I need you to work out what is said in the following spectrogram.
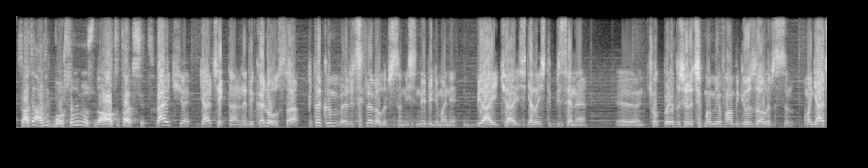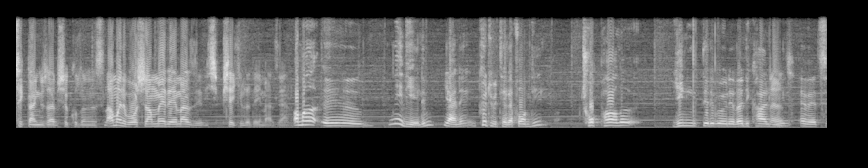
Zaten artık borçlanamıyorsun da 6 taksit. Belki gerçekten radikal olsa bir takım riskler alırsın. İşte ne bileyim hani bir ay, iki ay ya da işte bir sene ee, çok böyle dışarı çıkmamaya falan bir göze alırsın. Ama gerçekten güzel bir şey kullanırsın. Ama hani borçlanmaya değmez diye. Hiçbir şekilde değmez yani. Ama e, ne diyelim yani kötü bir telefon değil. Çok pahalı. Yenilikleri böyle radikal Evet. değil. Evet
